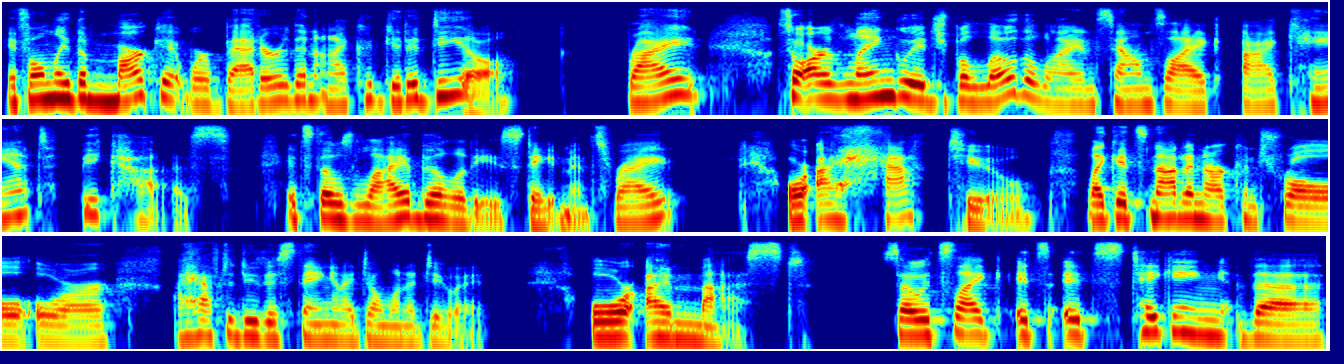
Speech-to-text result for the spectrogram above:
If only the market were better, then I could get a deal. Right. So our language below the line sounds like I can't because it's those liability statements, right? Or I have to, like it's not in our control, or I have to do this thing and I don't want to do it, or I must. So it's like it's it's taking the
